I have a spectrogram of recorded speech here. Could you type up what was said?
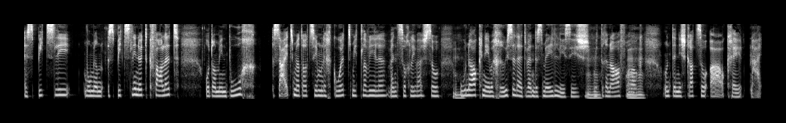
ein bisschen, wo mir ein bisschen nicht gefallen. Oder mein Bauch sagt mir da ziemlich gut mittlerweile, wenn es so ein bisschen, weißt, so Mhm. unangenehm krüselt, wenn das Mail ist Mhm. mit einer Anfrage. Mhm. Und dann ist gerade so, ah, okay, nein,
